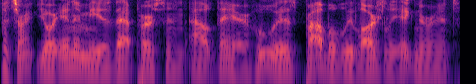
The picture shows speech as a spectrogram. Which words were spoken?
that's right. Your enemy is that person out there who is probably largely ignorant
